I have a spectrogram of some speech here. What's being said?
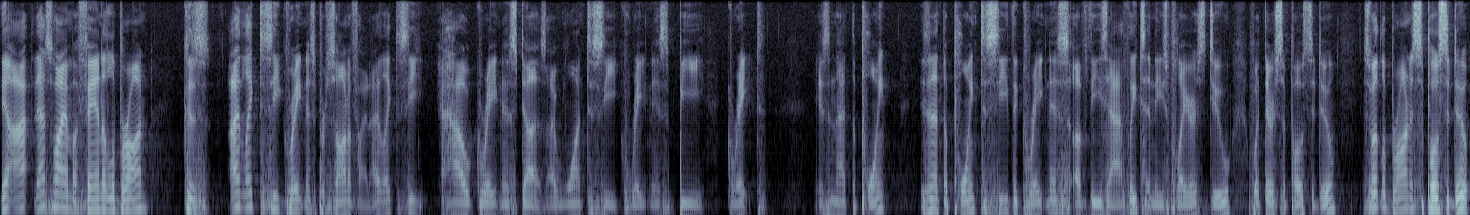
Yeah, I, that's why I'm a fan of LeBron cuz I like to see greatness personified. I like to see how greatness does. I want to see greatness be great. Isn't that the point? Isn't that the point to see the greatness of these athletes and these players do what they're supposed to do? That's what LeBron is supposed to do.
